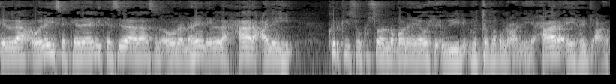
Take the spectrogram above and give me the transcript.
ilaa walaysa kadalika sidaadaasna ounan ahayn ilaa xaara calayhi. Korkiisuu ku soo noqonaya wixii uu yidhi muttafaqun caleyhi xaara ay rajcahu.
